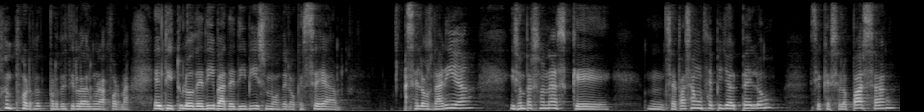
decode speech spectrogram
por, decirlo de alguna forma, el título de diva, de divismo, de lo que sea, se los daría y son personas que mm, se pasan un cepillo al pelo, sí que se lo pasan,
